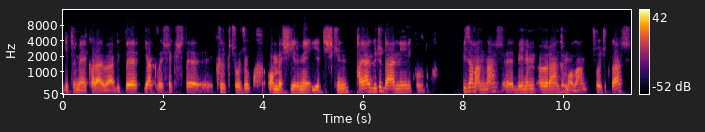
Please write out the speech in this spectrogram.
getirmeye karar verdik ve yaklaşık işte 40 çocuk 15-20 yetişkin Hayal Gücü Derneği'ni kurduk. Bir zamanlar e, benim öğrencim olan çocuklar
